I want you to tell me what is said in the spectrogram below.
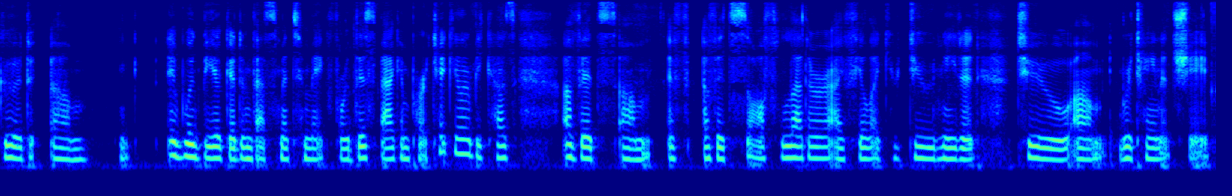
good, um, it would be a good investment to make for this bag in particular because of its um, if of its soft leather. I feel like you do need it to um, retain its shape.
